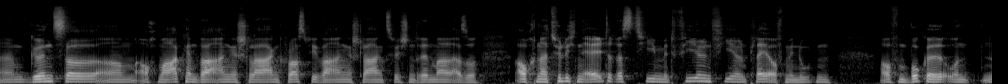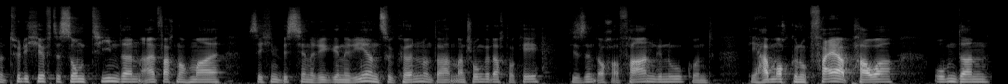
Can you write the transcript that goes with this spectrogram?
Ähm, Günzel, ähm, auch Marken war angeschlagen, Crosby war angeschlagen zwischendrin mal. Also auch natürlich ein älteres Team mit vielen, vielen Playoff-Minuten auf dem Buckel. Und natürlich hilft es so einem Team dann einfach nochmal, sich ein bisschen regenerieren zu können. Und da hat man schon gedacht, okay, die sind auch erfahren genug und die haben auch genug Firepower, um dann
